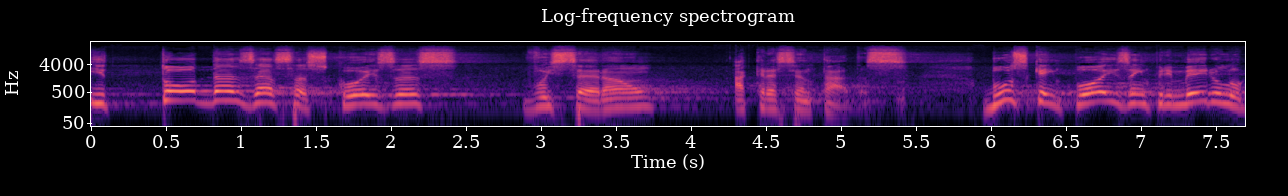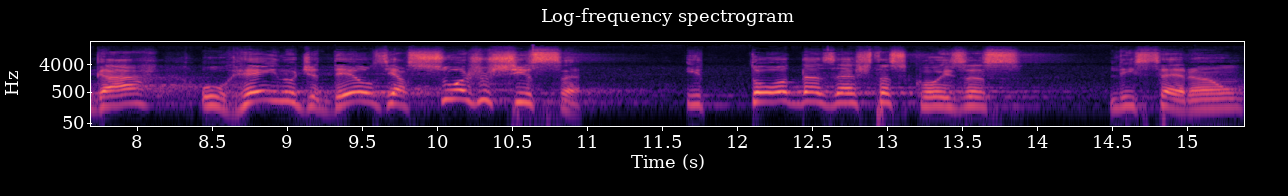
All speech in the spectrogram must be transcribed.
e todas essas coisas vos serão acrescentadas. Busquem, pois, em primeiro lugar o reino de Deus e a sua justiça, e todas estas coisas lhes serão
